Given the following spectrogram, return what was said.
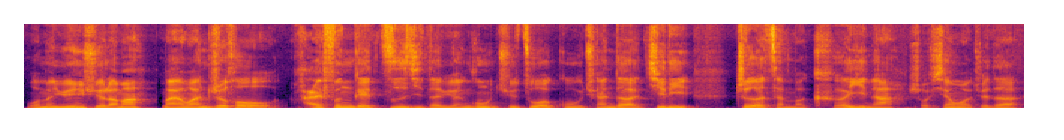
我们允许了吗？买完之后还分给自己的员工去做股权的激励，这怎么可以呢？首先，我觉得。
